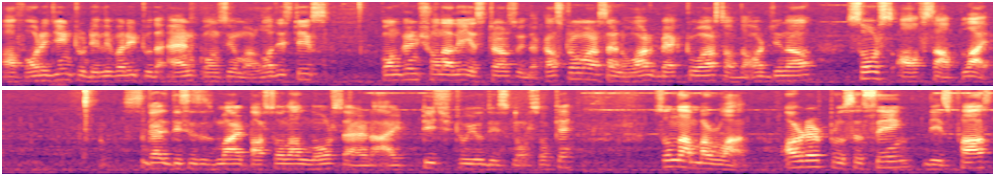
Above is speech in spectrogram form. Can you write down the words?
of origin to delivery to the end consumer. Logistics conventionally starts with the customers and work back towards of the original source of supply. So guys this is my personal notes and I teach to you these notes okay. So number one Order processing this first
